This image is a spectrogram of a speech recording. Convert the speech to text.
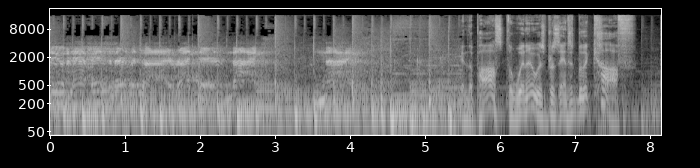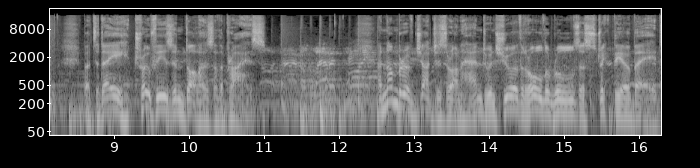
two and a half inch, and there's the tie, right there. Nice. Nice. In the past, the winner was presented with a calf. But today, trophies and dollars are the prize. Time 11 point. A number of judges are on hand to ensure that all the rules are strictly obeyed.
